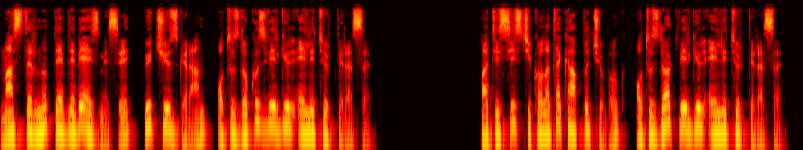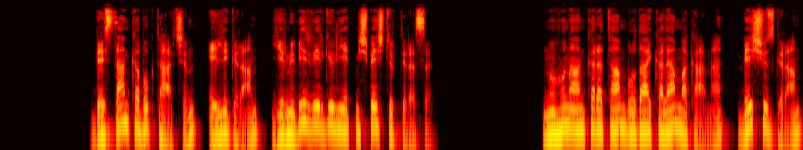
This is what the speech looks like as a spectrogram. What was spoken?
Master Nut leblebi ezmesi, 300 gram, 39,50 Türk lirası. Patissiz çikolata kaplı çubuk, 34,50 Türk lirası. Destan kabuk tarçın, 50 gram, 21,75 Türk lirası. Nuh'un Ankara tam buğday kalem makarna, 500 gram,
